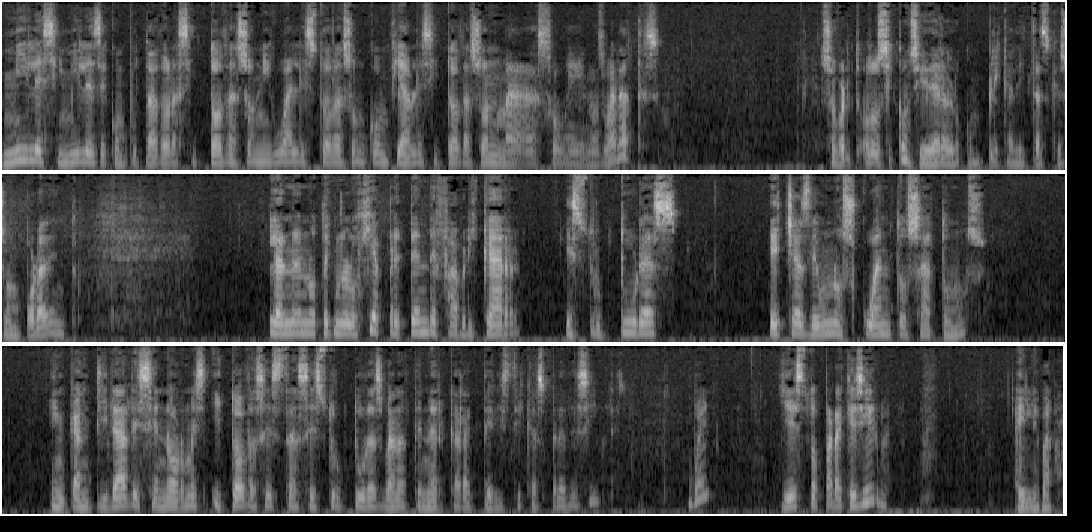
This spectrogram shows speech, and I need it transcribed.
miles y miles de computadoras y todas son iguales, todas son confiables y todas son más o menos baratas sobre todo si considera lo complicaditas que son por adentro. La nanotecnología pretende fabricar estructuras hechas de unos cuantos átomos en cantidades enormes y todas estas estructuras van a tener características predecibles. Bueno, ¿y esto para qué sirve? Ahí le va.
